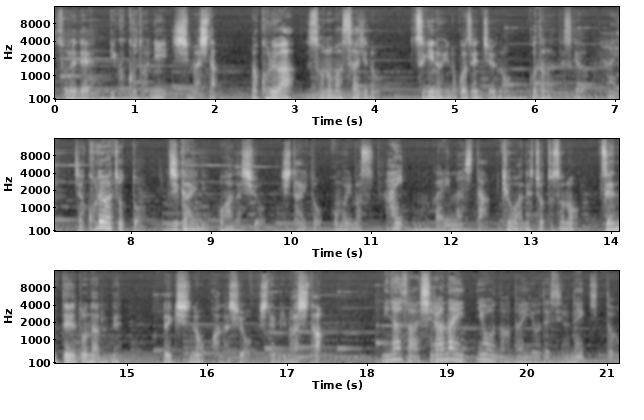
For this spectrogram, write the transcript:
それで行くことにしました、まあ、これはそのマッサージの次の日の午前中のことなんですけどはい。じゃあこれはちょっと次回にお話をしたいと思います。はいわかりました。今日はねちょっとその前提となるね歴史のお話をしてみました。皆さん知らないような内容ですよねきっと。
